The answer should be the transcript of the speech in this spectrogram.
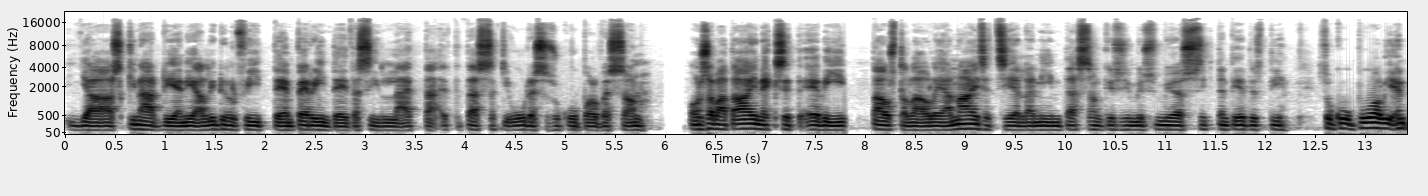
ja Skinnardien ja Little Feetteen perinteitä sillä, että, että tässäkin uudessa sukupolvessa on, on samat ainekset, eli taustalauleja naiset siellä, niin tässä on kysymys myös sitten tietysti sukupuolien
